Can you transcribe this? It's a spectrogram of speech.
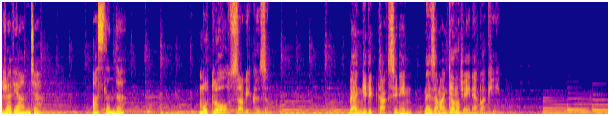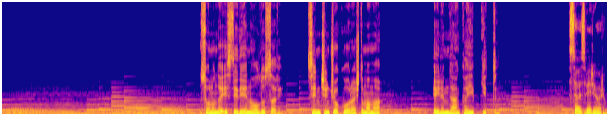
Ravi amca, aslında Mutlu ol Savi kızım. Ben gidip taksinin ne zaman Tamam. geleceğine bakayım. Sonunda istediğin oldu Savi. Senin için çok uğraştım ama elimden kayıp gittin. söz veriyorum.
